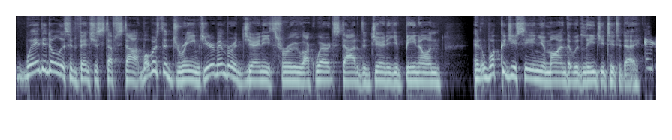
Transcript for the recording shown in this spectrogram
Where did all this adventure stuff start? What was the dream? Do you remember a journey through, like where it started, the journey you've been on? And what could you see in your mind that would lead you to today? It's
